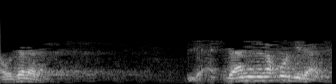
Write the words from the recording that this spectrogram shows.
أو زللا. لأننا نقول بذلك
